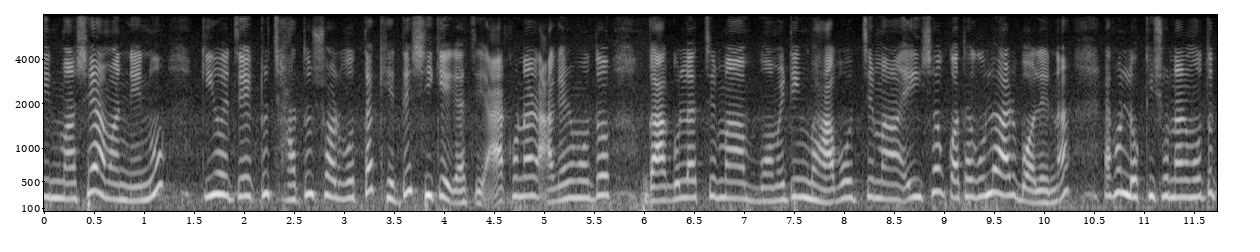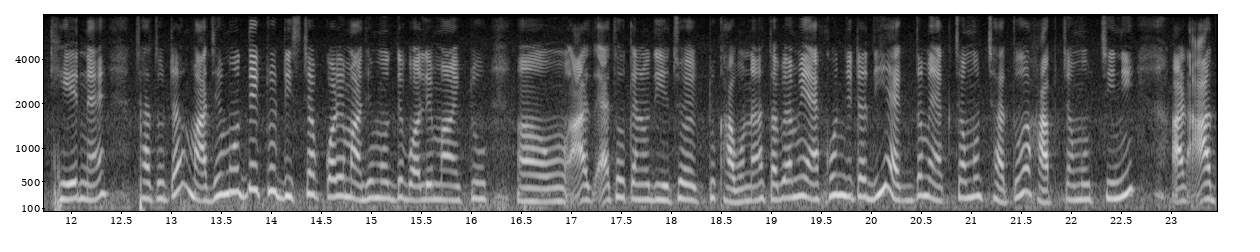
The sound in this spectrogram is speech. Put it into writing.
তিন মাসে আমার নেনু কি হয়েছে? একটু ছাতুর শরবতটা খেতে শিখে গেছে। এখন আর আগের মতো গা গোলাচ্ছে মা ভমিটিং ভাব হচ্ছে মা এই সব কথাগুলো আর বলে না। এখন লক্ষ্মী সোনার মতো খেয়ে নেয় ছাতুটা। মাঝে মধ্যে একটু ডিস্টার্ব করে, মাঝে মধ্যে বলে, মা, একটু এত কেন দিয়েছ? একটু খাব না। তবে আমি এখন যেটা দিই, একদম এক চামচ ছাতু, হাফ চামচ চিনি আর আধ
